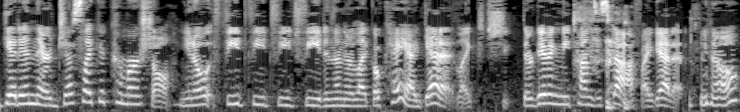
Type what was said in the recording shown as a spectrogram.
get in there just like a commercial, you know, feed, feed, feed, feed, and then they're like, okay, I get it. Like she, they're giving me tons of stuff. I get it. You know.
